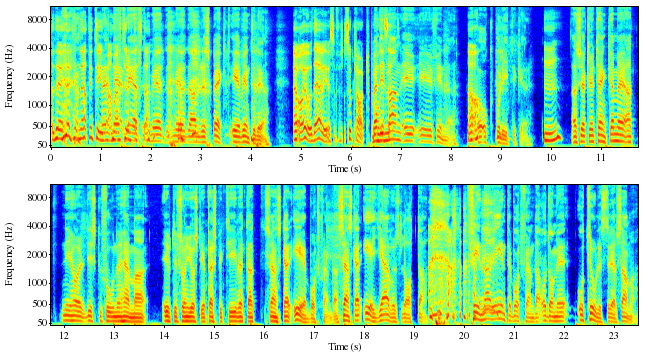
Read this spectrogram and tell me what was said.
det är en attityd man möter rätt ofta. med, med all respekt, är vi inte det? Ja, jo, det är vi ju så, såklart. Men din sätt. man är ju, är ju finne Ja. och, och politiker. Mm. Alltså jag kan ju tänka mig att ni har diskussioner hemma utifrån just det perspektivet att svenskar är bortskämda. Svenskar är djävulskt lata. Finnar är inte bortskämda och de är otroligt strävsamma.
